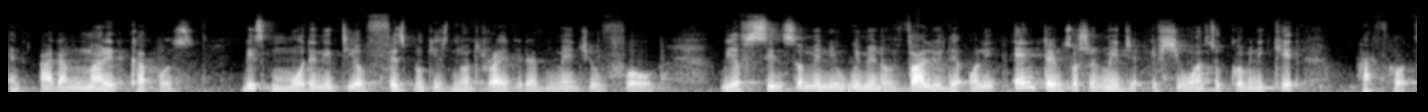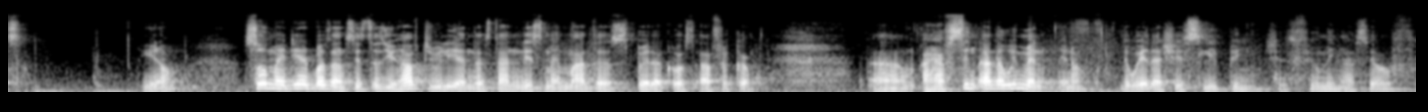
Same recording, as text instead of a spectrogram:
and other married couples. This modernity of Facebook is not right. It has made you fall. We have seen so many women of value. They only enter in social media if she wants to communicate her thoughts. You know? So, my dear brothers and sisters, you have to really understand this. My mother spread across Africa. Um, I have seen other women, you know, the way that she's sleeping, she's filming herself.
